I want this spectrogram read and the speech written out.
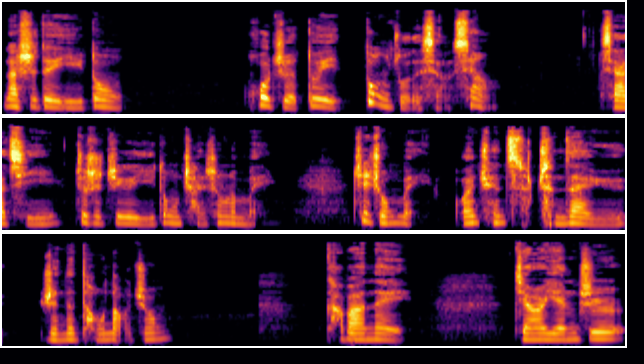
那是对移动。或者对动作的想象，下棋就是这个移动产生了美，这种美完全存在于人的头脑中。卡巴内，简而言之，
